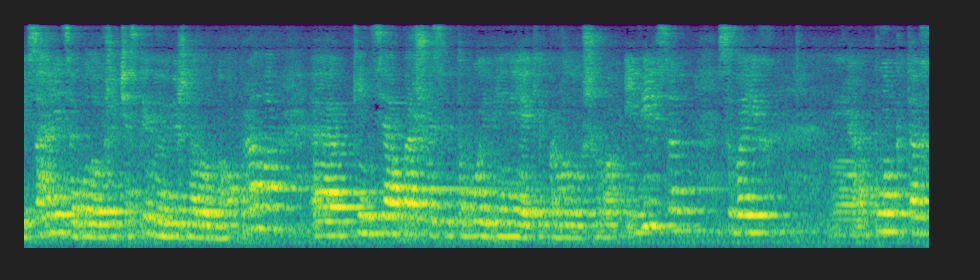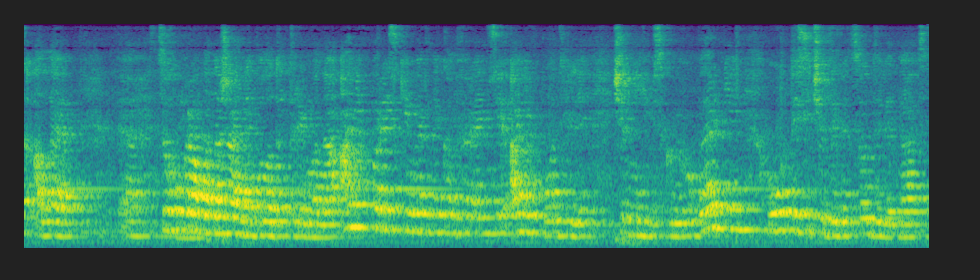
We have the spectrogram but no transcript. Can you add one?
і взагалі це було вже частиною міжнародного права е, кінця Першої світової війни, які проголошував і Вільсон в своїх е, пунктах, але е, цього права, на жаль, не було дотримано ані в Паризькій мирній конференції, ані в поділі Чернігівської губернії у 1919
